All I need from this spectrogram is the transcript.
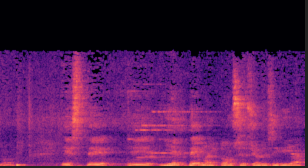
¿no? Este, eh, y el tema entonces yo les diría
